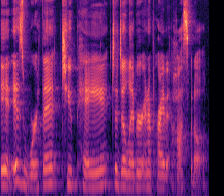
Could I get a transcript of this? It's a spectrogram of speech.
it is worth it to pay to deliver in a private hospital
